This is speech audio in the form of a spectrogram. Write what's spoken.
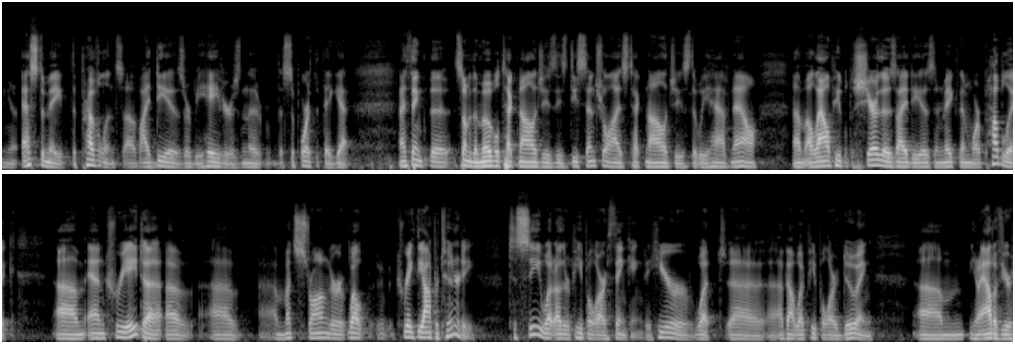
you know estimate the prevalence of ideas or behaviors and the the support that they get. And I think the some of the mobile technologies, these decentralized technologies that we have now, um, allow people to share those ideas and make them more public, um, and create a, a, a a much stronger, well, create the opportunity to see what other people are thinking, to hear what, uh, about what people are doing, um, you know, out of your,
